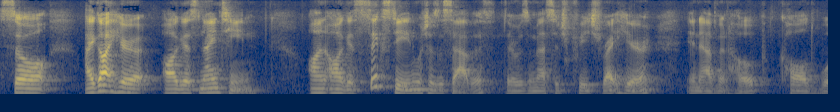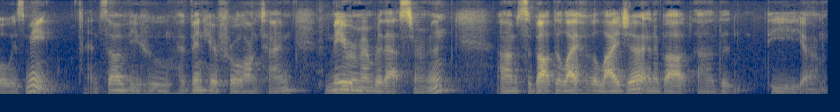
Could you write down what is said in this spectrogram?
So I got here August 19. On August 16, which was a Sabbath, there was a message preached right here in Advent Hope called Woe is Me. And some of you who have been here for a long time may remember that sermon. Um, it's about the life of Elijah and about uh, the, the um,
